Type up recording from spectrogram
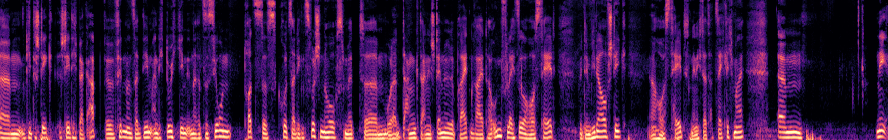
ähm, geht es stetig bergab. Wir befinden uns seitdem eigentlich durchgehend in der Rezession, trotz des kurzzeitigen Zwischenhochs mit ähm, oder dank Daniel Stendel, Breitenreiter und vielleicht sogar Horst Held mit dem Wiederaufstieg. Ja, Horst Held nenne ich da tatsächlich mal. Ähm, nee,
